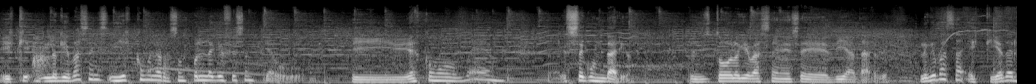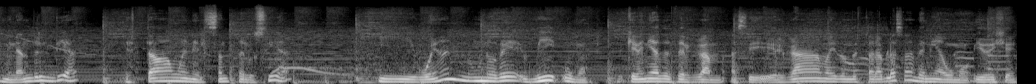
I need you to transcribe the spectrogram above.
Y es que lo que pasa es, y es como la razón por la que fui a Santiago, weón. Y es como, eh, es Es todo lo que pasa en ese día tarde. Lo que pasa es que ya terminando el día, estábamos en el Santa Lucía y, weón, uno ve, vi humo que venía desde el GAM, así, el GAM ahí donde está la plaza, venía humo. Y yo dije,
